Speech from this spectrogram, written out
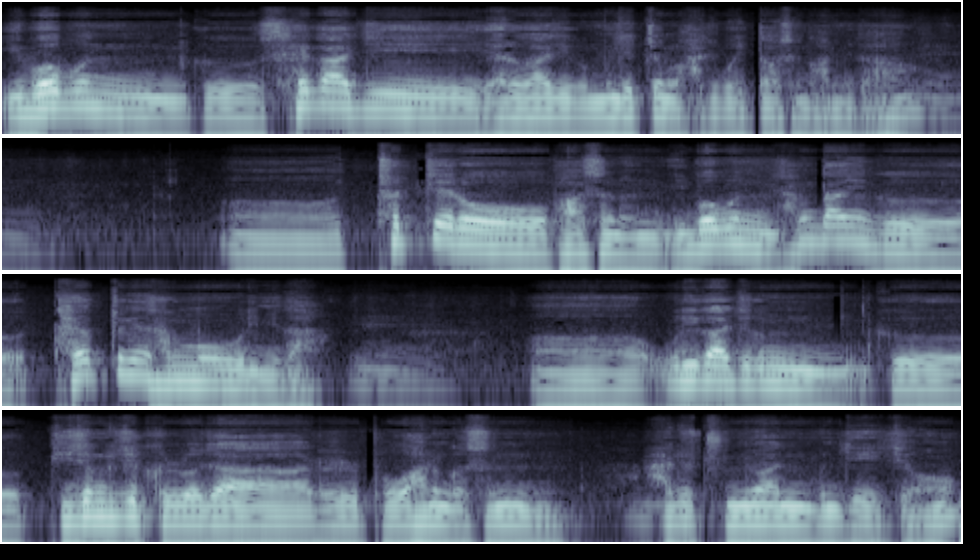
이 법은 그 세 가지 여러 가지 그 문제점을 가지고 있다고 생각합니다. 어, 첫째로 봐서는 이 법은 상당히 그 타협적인 산물입니다. 네. 어, 우리가 지금 그 비정규직 근로자를 보호하는 것은 아주 중요한 문제이죠.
